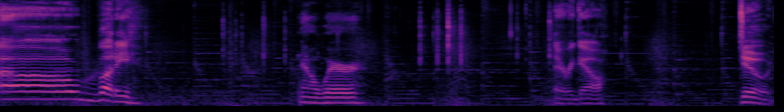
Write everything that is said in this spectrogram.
Oh, buddy. Now where? There we go. Dude,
